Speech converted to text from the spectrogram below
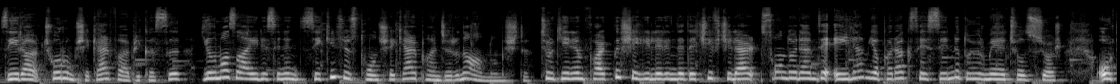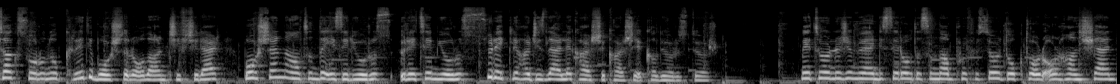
Zira Çorum Şeker Fabrikası Yılmaz ailesinin 800 ton şeker pancarını almamıştı. Türkiye'nin farklı şehirlerinde de çiftçiler son dönemde eylem yaparak seslerini duyurmaya çalışıyor. Ortak sorunu kredi borçları olan çiftçiler çiftçiler borçların altında eziliyoruz, üretemiyoruz, sürekli hacizlerle karşı karşıya kalıyoruz diyor. Meteoroloji Mühendisleri Odası'ndan Profesör Doktor Orhan Şen,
